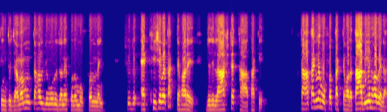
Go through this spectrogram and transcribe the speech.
কিন্তু জামা মুনতাহাল জুমুর ওজনে কোনো মুফরদ নাই। শুধু এক হিসেবে থাকতে পারে, যদি লাস্টে থা থাকে। তা থাকলে মুফরদ থাকতে পারে, তা বিহীন হবে না।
